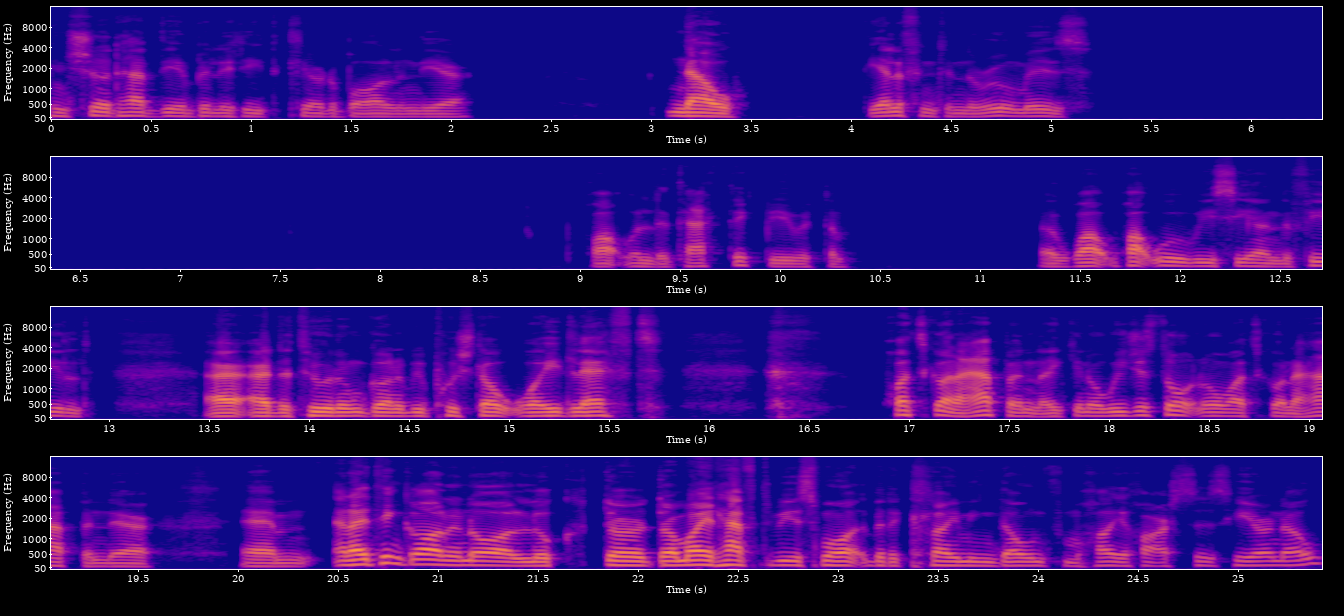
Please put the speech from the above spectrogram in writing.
and should have the ability to clear the ball in the air. Now, the elephant in the room is what will the tactic be with them? Like what what will we see on the field? Are, are the two of them going to be pushed out wide left? what's going to happen? Like you know, we just don't know what's going to happen there. Um, and I think all in all, look, there there might have to be a small bit of climbing down from high horses here now,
